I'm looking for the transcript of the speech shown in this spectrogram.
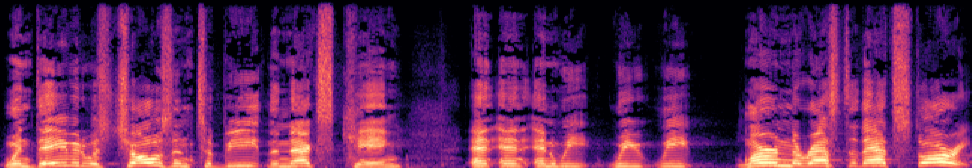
when David was chosen to be the next king, and, and, and we, we, we learn the rest of that story.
